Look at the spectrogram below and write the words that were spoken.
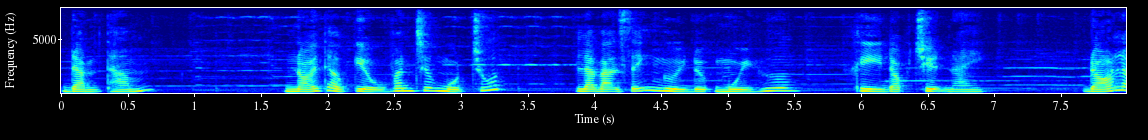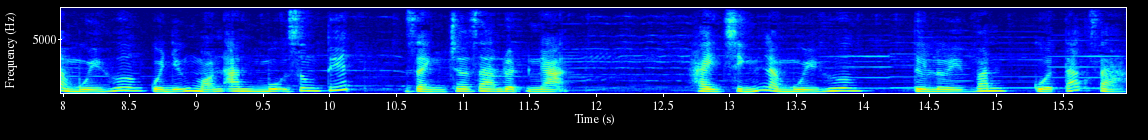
đàm thắm. Nói theo kiểu văn chương một chút là bạn sẽ ngửi được mùi hương khi đọc truyện này. Đó là mùi hương của những món ăn mộ dung tuyết dành cho gia luật ngạn. Hay chính là mùi hương từ lời văn của tác giả.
